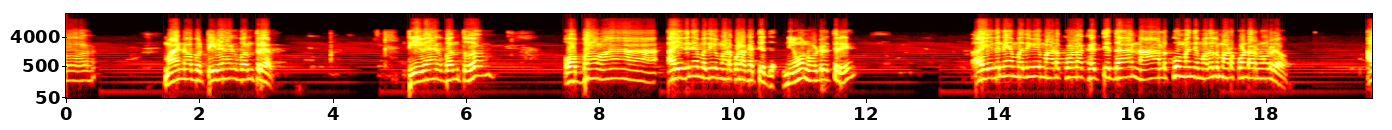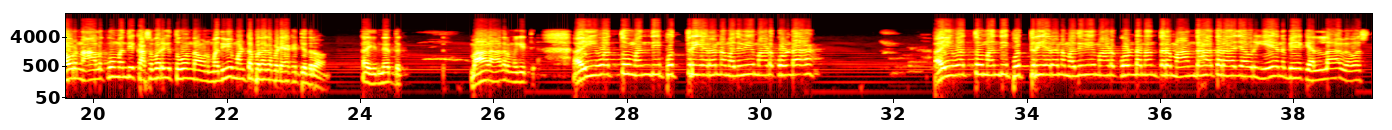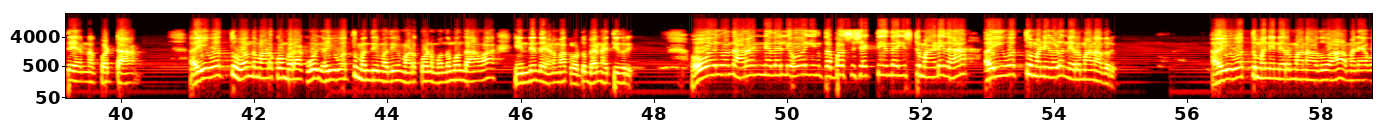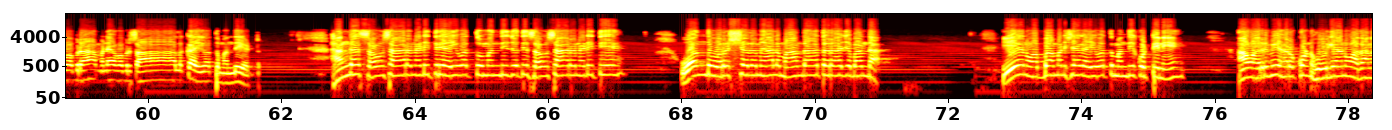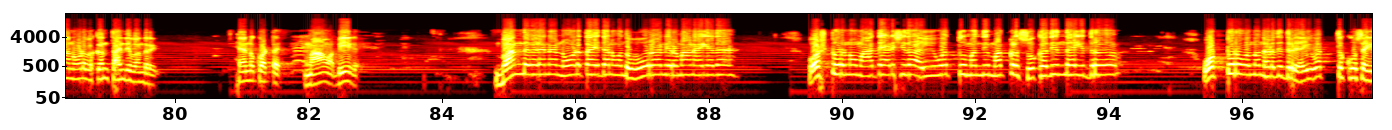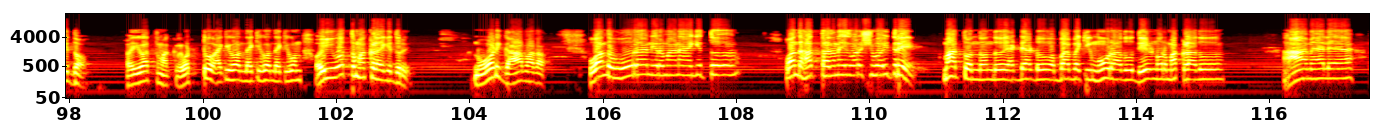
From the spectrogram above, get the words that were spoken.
ಮಾನ್ಯ ಒಬ್ಬ ಟಿವಿಯಾಗ ಬಂತ್ರಿ ಅದು. ಟಿವಿಯಾಗ ಬಂತು ಒಬ್ಬವ ಐದನೇ ಮದುವೆ ಮಾಡ್ಕೊಳಕತ್ತಿದ್ದ. ನೀವು ನೋಡಿರ್ತೀರಿ. ಐದನೇ ಮದುವೆ ಮಾಡ್ಕೊಳಕ್ ಹತ್ತಿದ್ದ ನಾಲ್ಕು ಮಂದಿ ಮೊದಲು ಮಾಡ್ಕೊಂಡಾರ ನೋಡ್ರಿ ಅವ್ ಅವ್ರ ನಾಲ್ಕು ಮಂದಿ ಕಸಬರಿಗೆ ತಗೊಂಡ್ ಅವನ್ ಮದ್ವಿ ಮಂಟಪದಾಗ ಬಡಿಯಾಕತ್ತಿದ್ರು ಅವನು. ಐದನೇದ್ದು ಬಾಳ ಆದ್ರ ಮುಗೀತಿ. ಐವತ್ತು ಮಂದಿ ಪುತ್ರಿಯರನ್ನ ಮದುವೆ ಮಾಡಿಕೊಂಡ ಐವತ್ತು ಮಂದಿ ಪುತ್ರಿಯರನ್ನು ಮದುವೆ ಮಾಡಿಕೊಂಡ ನಂತರ ಮಾಂಧಾತ ರಾಜ ಅವ್ರಿಗೆ ಏನು ಬೇಕು ಎಲ್ಲಾ ವ್ಯವಸ್ಥೆಯನ್ನು ಕೊಟ್ಟ. ಐವತ್ತು ಒಂದು ಮಾಡ್ಕೊಂಡ್ ಬರಾಕ್ ಹೋಗಿ ಐವತ್ತು ಮಂದಿ ಮದುವೆ ಮಾಡ್ಕೊಂಡು ಮುಂದೆ ಮುಂದೆ ಅವ ಹಿಂದಿಂದ ಹೆಣ್ಮಕ್ಳು ಒಟ್ಟು ಬೆನ್ನ ಹತ್ತಿದ್ರಿ. ಹೋಗಿ ಒಂದು ಅರಣ್ಯದಲ್ಲಿ ಹೋಗಿ ತಪಸ್ಸು ಶಕ್ತಿಯಿಂದ ಇಷ್ಟು ಮಾಡಿದ ಐವತ್ತು ಮನೆಗಳು ನಿರ್ಮಾಣ ಆದ್ರಿ ಐವತ್ತು ಮನೆ ನಿರ್ಮಾಣ ಅದು ಆ ಮನ್ಯಾಗ ಒಬ್ರ, ಆ ಮನ್ಯಾಗ ಒಬ್ರು ಸಾಲಕ ಐವತ್ತು ಮಂದಿ ಎಟ್ಟು ಹಂಗ ಸಂಸಾರ ನಡೀತ್ರಿ ಐವತ್ತು ಮಂದಿ ಜೊತೆ ಸಂಸಾರ ನಡೀತಿ. ಒಂದು ವರ್ಷದ ಮ್ಯಾಲ ಮಾಂದಾತ ರಾಜ ಬಂದ. ಏನು ಒಬ್ಬ ಮನುಷ್ಯಾಗ ಐವತ್ತು ಮಂದಿ ಕೊಟ್ಟಿನಿ, ಅವ ಅರ್ವಿ ಹರ್ಕೊಂಡು ಹೋಗ್ಯಾನೋ ಅದಾನ ನೋಡ್ಬೇಕಂತ ತಂದಿ ಬಂದ್ರಿ. ಹೆಣ್ಣು ಕೊಟ್ಟೆ ಮಾವ ಬೀಗ. ಬಂಧುಗಳನ್ನ ನೋಡ್ತಾ ಇದ್ದಾನ, ಒಂದು ಊರ ನಿರ್ಮಾಣ ಆಗ್ಯದ. ಅಷ್ಟೂರ್ನು ಮಾತಾಡಿಸಿದ ಐವತ್ತು ಮಂದಿ ಮಕ್ಕಳು ಸುಖದಿಂದ ಇದ್ರು. ಒಟ್ಟರು ಒಂದೊಂದು ಹಡ್ದಿದ್ರಿ ಐವತ್ತು ಕೂಸಾಗಿದ್ದವು ಐವತ್ತು ಮಕ್ಕಳು ಒಟ್ಟು ಆಕಿಗೊಂದ್ ಆಕಿಗೊಂದ್ ಆಕಿಗೊಂದ್ ಐವತ್ತು ಮಕ್ಕಳಾಗಿದ್ದು ರೀ ನೋಡಿ ಗಾಬಾದ ಒಂದು ಊರ ನಿರ್ಮಾಣ ಆಗಿತ್ತು, ಒಂದು ಹತ್ತು ಹದಿನೈದು ವರ್ಷ ಹೋಯ್ತ್ರಿ. ಮತ್ತೊಂದೊಂದು ಎಡ್ಡೆಡ್ಡು ಒಬ್ಬೊಬ್ಬಕಿಗೆ ಮೂರಾದು, ದೇಳ್ನೂರು ಮಕ್ಕಳದು. ಆಮೇಲೆ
